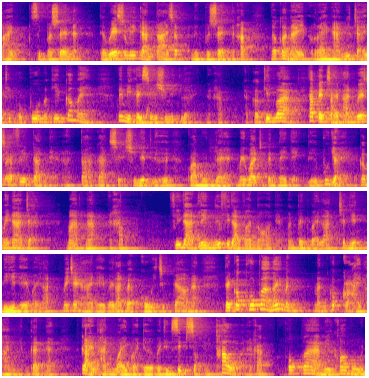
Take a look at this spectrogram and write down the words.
ตาย 10%นะแต่เวสต์แอฟริกันตายสัก 1%นะครับ แล้วก็ในรายงานวิจัยที่ผมพูดเมื่อกี้ก็ไม่ไม่มีใครเสียชีวิตเลยนะครับแต่ก็คิดว่าถ้าเป็นสายพันธุ์เวสต์แอฟริกันเนี่ยอัตราการเสียชีวิตหรือความรุนแรง ไม่ว่าจะเป็นในเด็กหรือผู้ใหญ่ก็ไม่น่าจะมากนักนะครับ ฝีดาดลิงหรือฝีดาดวานอนเนี่ยมันเป็นไวรัสชนิด DNA ไวรัสไม่ใช่ RNA ไวรัสแบบโควิด -19 นะ แต่ก็พบว่าเฮ้ยมันมันก็กลายพันธุ์เหมือนกันนะ กลายพันธุ์ไวกว่าเดิมไปถึง 12 เท่านะครับ พบว่ามีข้อมูล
